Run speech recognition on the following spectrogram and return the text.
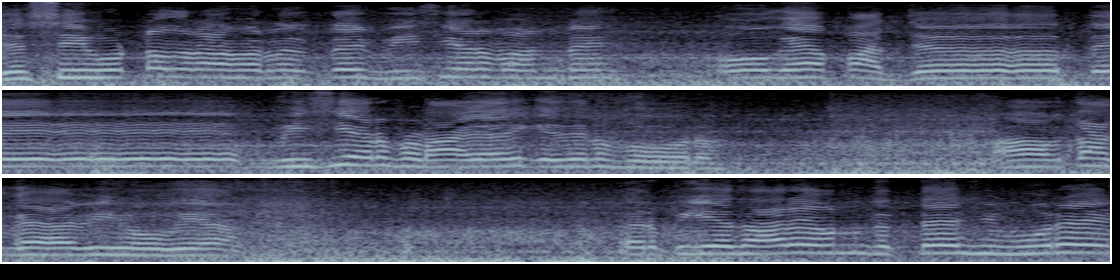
ਜੱਸੀ ਫੋਟੋਗ੍ਰਾਫਰ ਨੇ ਦਿੱਤੇ 20000 ਬਾਣੇ ਉਹ ਗਿਆ ਭੱਜ ਤੇ 20000 ਫੜਾ ਗਿਆ ਸੀ ਕਿਸੇ ਨੂੰ ਹੋਰ। ਆਪ ਤਾਂ ਗਿਆ ਵੀ ਹੋ ਗਿਆ। ਰੁਪਏ ਸਾਰੇ ਉਹਨੂੰ ਦਿੱਤੇ ਸੀ ਮੂਰੇ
